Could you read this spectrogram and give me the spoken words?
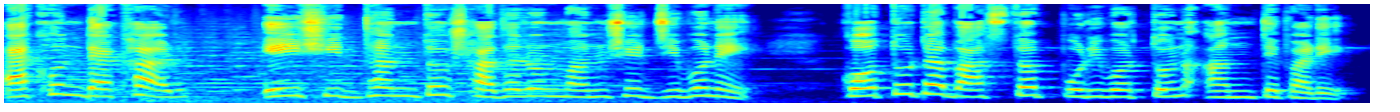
এখন দেখার এই সিদ্ধান্ত সাধারণ মানুষের জীবনে কতটা বাস্তব পরিবর্তন আনতে পারে।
